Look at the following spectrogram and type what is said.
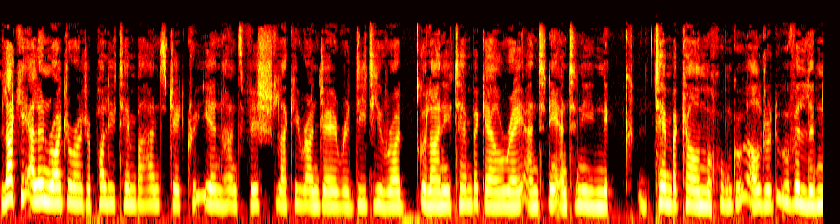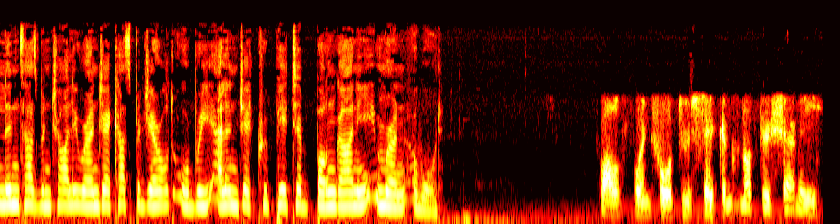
Lucky Allen, Roger, Roger, Polly, Themba, Hans, Jet Crew, Ian, Hans, Vish, Lucky Ranjay, Raditi, Rod, Xolani, Themba, Gail, Ray, Anthony, Anthony, Nick, Themba, Cal, Mahungu, Eldrid, Uwe, Lyn, Lyn's husband, Charlie, Ranjay, Casper, Gerald, Aubrey, Alan, Jet Crew, Peter, Bongani, Imran Award. 12.42 seconds, not too shabby.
